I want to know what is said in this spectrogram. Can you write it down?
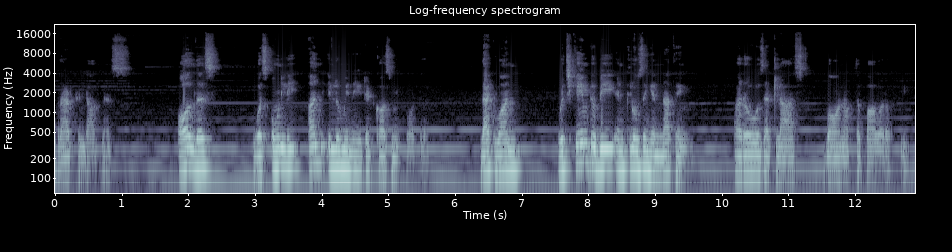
wrapped in darkness. All this was only unilluminated cosmic water. That one, which came to be enclosing in nothing, arose at last born of the power of heat.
